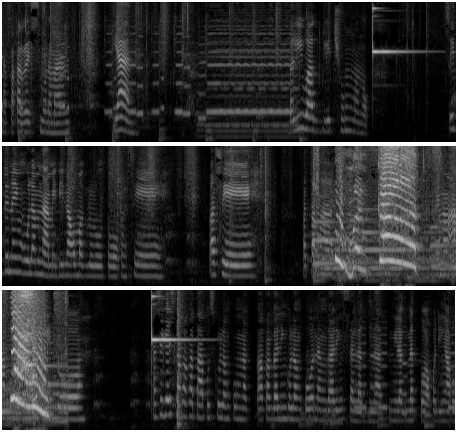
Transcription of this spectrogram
Napaka-rest mo naman. Yan. Baliwag, lechong manok. So, ito na yung ulam namin. Di na ako magluluto kasi kasi katangal. Oh my God! May mga wow! Ito. Guys, kakakatapos ko lang pong, kakagaling ko lang po nang galing sa lagnat. Nilagnat po ako, di nga ako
